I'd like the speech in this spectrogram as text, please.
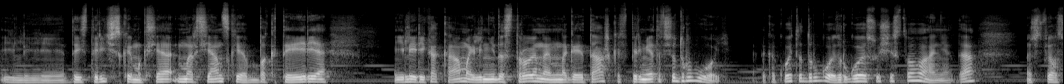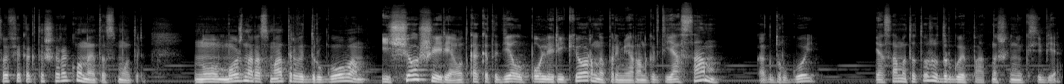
или доисторическая марсианская бактерия или река Кама, или недостроенная многоэтажка в Перми. Это все другой это какое-то другое, другое существование, да. Значит, философия как-то широко на это смотрит. Но можно рассматривать другого еще шире. Вот как это делал Поль Рикер, например. Он говорит, я сам как другой. Я сам это тоже другой по отношению к себе.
